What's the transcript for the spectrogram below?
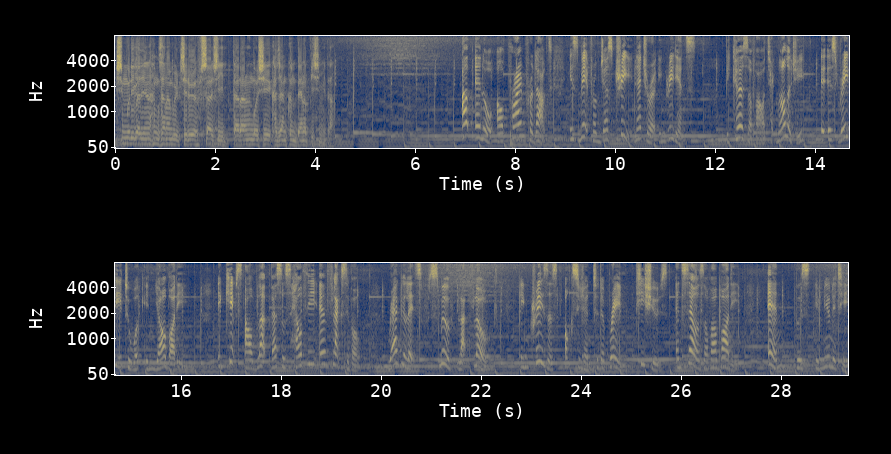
식물이 가진 항산화 물질을 흡수할 수 있다는 것이 가장 큰 베너핏입니다. UpNO, our prime product, is made from just three natural ingredients. Because of our technology, it is ready to work in your body. It keeps our blood vessels healthy and flexible, regulates smooth blood flow, increases oxygen to the brain, tissues, and cells of our body, and boosts immunity.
